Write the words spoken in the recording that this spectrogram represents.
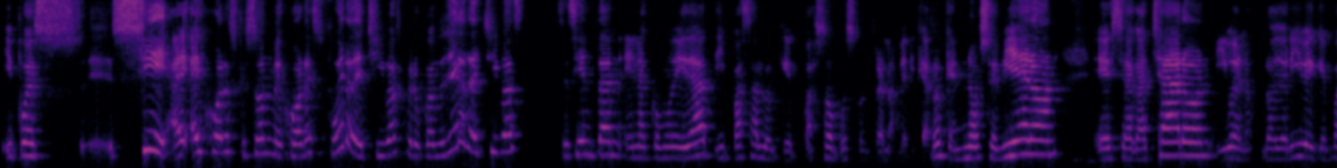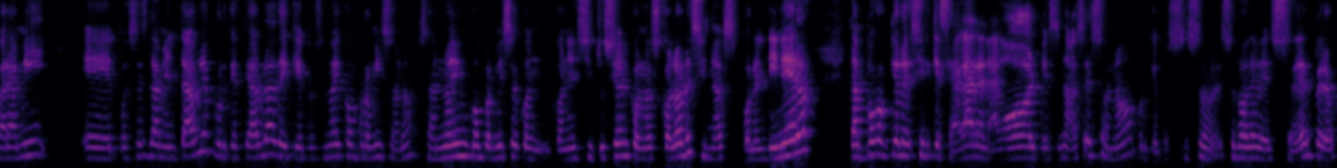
Y pues eh, sí, hay, hay, jugadores que son mejores fuera de Chivas, pero cuando llegan a Chivas se sientan en la comodidad y pasa lo que pasó pues contra el América, ¿no? Que no se vieron, eh, se agacharon y bueno, lo de Oribe que para mí eh, pues es lamentable porque te habla de que pues no hay compromiso, ¿no? O sea, no hay un compromiso con, con la institución, con los colores, sino es por el dinero. Tampoco quiero decir que se agarren a golpes, no, es eso, ¿no? Porque pues eso, eso no debe suceder, pero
